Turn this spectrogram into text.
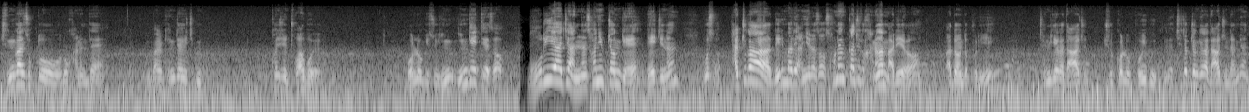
중간 속도로 가는데 말 굉장히 지금 컨디션 좋아 보여요. 멀로 기수 인, 인게이트에서 무리하지 않는 선입 전개 내지는 뭐 서- 발주가 내린말이 아니라서 선행까지도 가능한 말이에요. 마더 언더풀이 전개가 나와줄 줄 걸로 보이고 있고요. 최적 전개가 나와준다면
